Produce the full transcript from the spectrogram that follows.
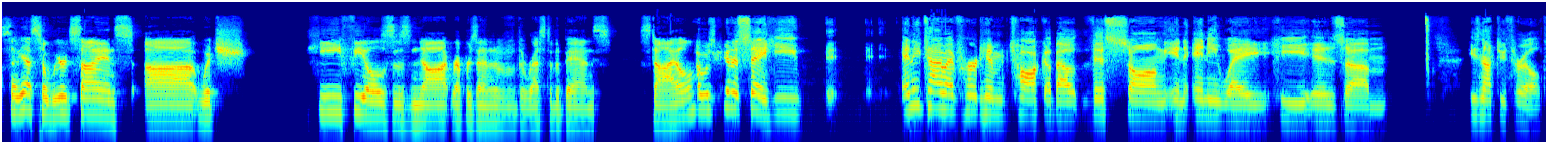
so yeah, so Weird Science, uh, which he feels is not representative of the rest of the band's style. I was gonna say he. Anytime I've heard him talk about this song in any way, he is um, he's not too thrilled.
